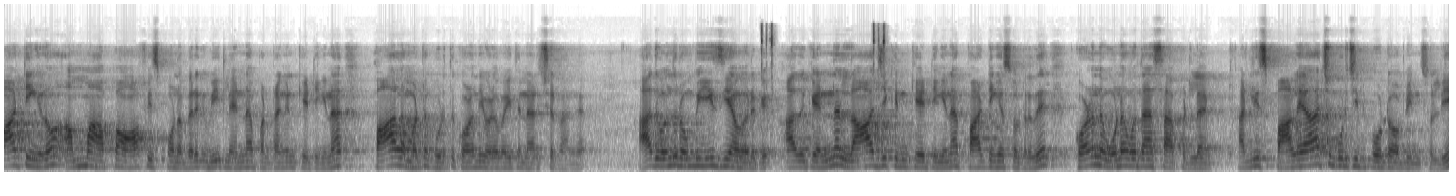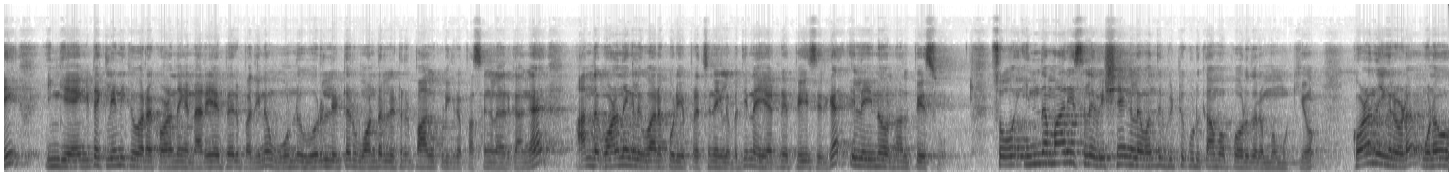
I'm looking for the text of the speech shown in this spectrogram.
பாட்டிங்களும் அம்மா அப்பா ஆஃபீஸ் போன பிறகு வீட்டில் என்ன பண்ணுறாங்கன்னு கேட்டிங்கன்னா பாலை மட்டும் கொடுத்து குழந்தையோட வயிற்று நரைச்சிடுறாங்க அது வந்து ரொம்ப ஈஸியாகவும் இருக்குது அதுக்கு என்ன லாஜிக்னு கேட்டிங்கன்னா பாட்டிங்க சொல்கிறது குழந்தை உணவு தான் சாப்பிடல. அட்லீஸ்ட் பாலையாச்சும் குடிச்சிட்டு போட்டோம் அப்படின்னு சொல்லி இங்கே என்கிட்ட கிளினிக் வர குழந்தைங்க நிறைய பேர் பார்த்திங்கன்னா ஒன்று ஒரு லிட்டர் ஒன்றரை லிட்டர் பால் குடிக்கிற பசங்களாக இருக்காங்க. அந்த குழந்தைங்களுக்கு வரக்கூடிய பிரச்சனைகளை பற்றி நான் ஏற்கனவே பேசியிருக்கேன். இல்லை இன்னொரு நாள் பேசுவோம். ஸோ இந்த மாதிரி சில விஷயங்களை வந்து விட்டு கொடுக்காம போகிறது ரொம்ப முக்கியம். குழந்தைங்களோட உணவு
